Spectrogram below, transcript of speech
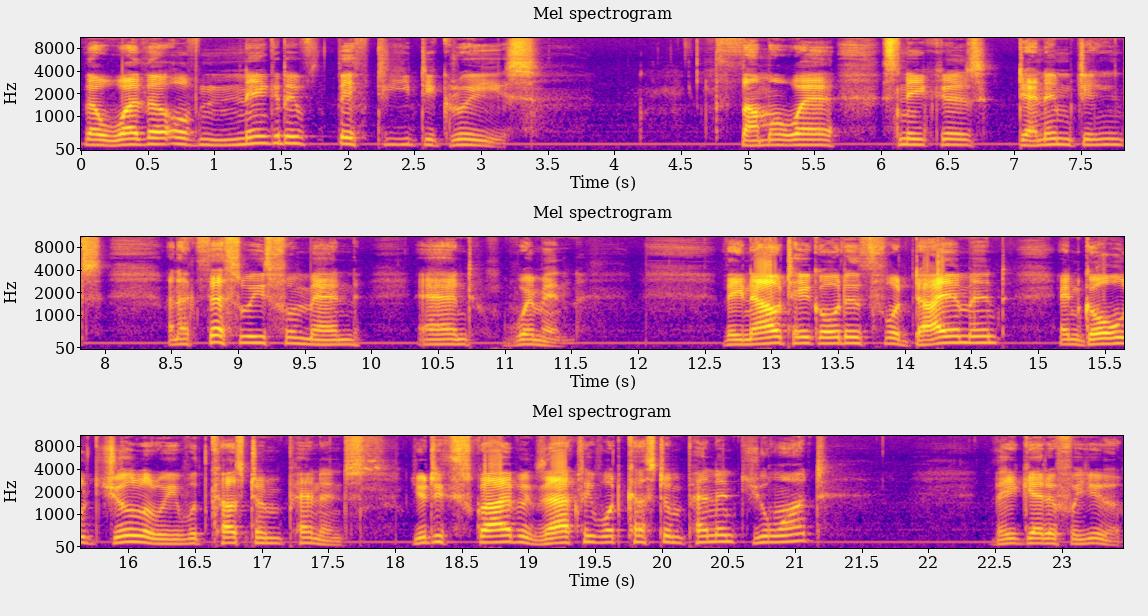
the weather of negative 50 degrees. Summer wear, sneakers, denim jeans, and accessories for men and women. They now take orders for diamond and gold jewelry with custom pendants. You describe exactly what custom pendant you want, they get it for you.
